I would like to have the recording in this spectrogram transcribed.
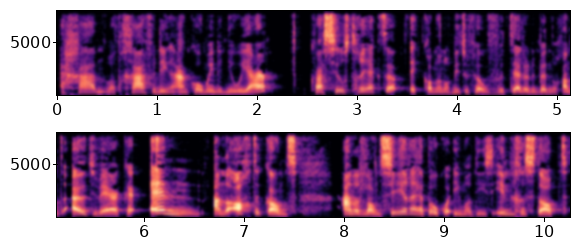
er gaan wat gave dingen aankomen in het nieuwe jaar qua sales trajecten. Ik kan er nog niet zoveel over vertellen. Ik ben nog aan het uitwerken en aan de achterkant aan het lanceren. Ik heb ook al iemand die is ingestapt.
